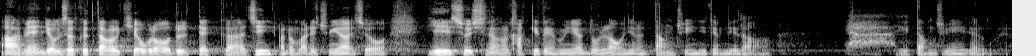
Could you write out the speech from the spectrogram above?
아멘. 여기서 그 땅을 기업으로 얻을 때까지 하는 말이 중요하죠. 예수 신앙을 갖게 되면 놀라운 일은 땅 주인이 됩니다. 야, 이 땅 주인이 되는 거예요.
